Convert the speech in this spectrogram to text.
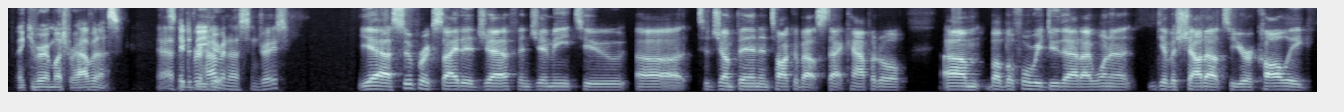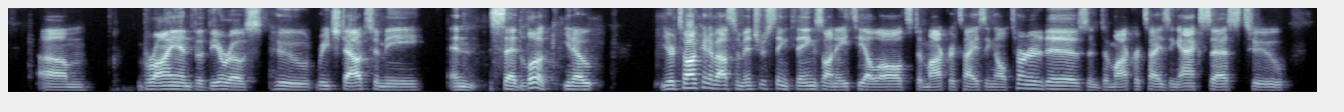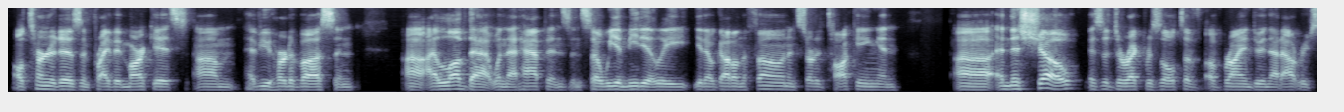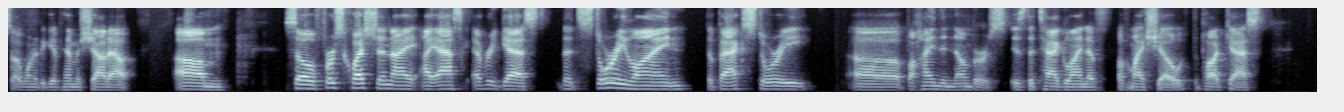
Thank you very much for having us. Yeah, it's thank you for having here. us, Andres. Yeah, super excited, Jeff and Jimmy, to uh, to jump in and talk about Stack Capital. Um, but before we do that, I want to give a shout out to your colleague, um, Brian Viveros, who reached out to me and said, "Look, you know, you're talking about some interesting things on ATL alts, democratizing alternatives and democratizing access to alternatives and private markets. Um, have you heard of us? And uh, I love that when that happens. And so we immediately, you know, got on the phone and started talking. And uh, and this show is a direct result of of Brian doing that outreach. So I wanted to give him a shout out. Um, so first question I, I ask every guest: that storyline, the backstory uh, behind the numbers is the tagline of of my show, the podcast.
